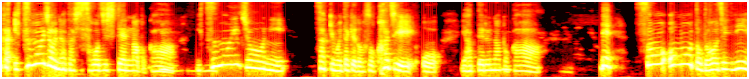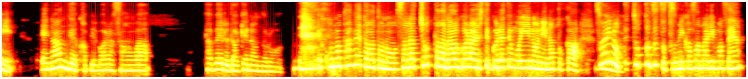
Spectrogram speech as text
だからいつも以上に私掃除してんなとか、いつも以上に、さっきも言ったけど、そう、家事をやってるなとか、で、そう思うと同時に、え、なんでカピバラさんは食べるだけなんだろう。え、この食べた後のお皿ちょっと洗うぐらいしてくれてもいいのになとか、そういうのってちょっとずつ積み重なりません、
